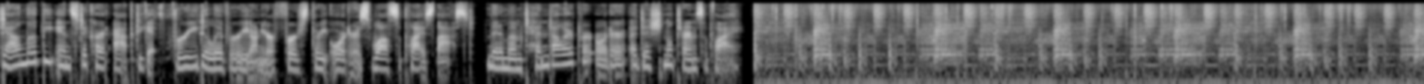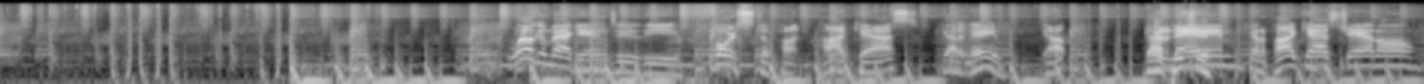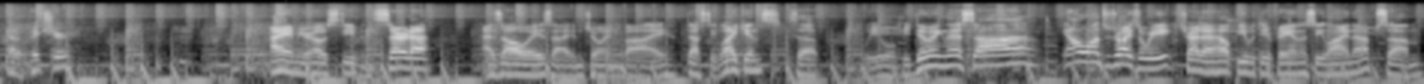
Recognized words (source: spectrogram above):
Download the Instacart app to get free delivery on your first three orders while supplies last. Minimum $10 per order, additional term supply. Welcome back into the Forced to Punt podcast. Got a name. Yep. Got, Got, a, a, name, got a podcast channel. Got a picture. I am your host, Steven Serta. As always, I am joined by Dusty Likens. What's up? We will be doing this, uh, you know, once or twice a week. Try to help you with your fantasy lineups. Um,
